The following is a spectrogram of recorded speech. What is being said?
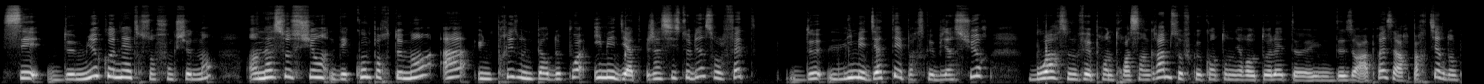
c'est de mieux connaître son fonctionnement en associant des comportements à une prise ou une perte de poids immédiate. J'insiste bien sur le fait de l'immédiateté, parce que bien sûr, boire, ça nous fait prendre 300 grammes, sauf que quand on ira aux toilettes euh, une, deux heures après, ça va repartir. Donc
